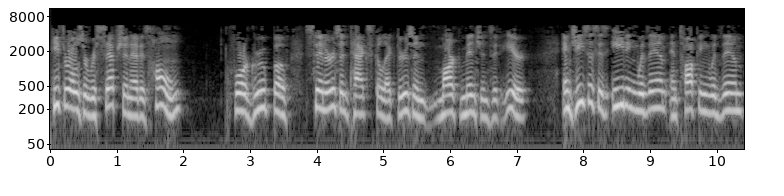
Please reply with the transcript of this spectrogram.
he throws a reception at his home for a group of sinners and tax collectors, and Mark mentions it here. And Jesus is eating with them and talking with them,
